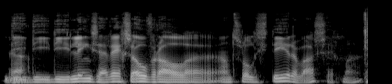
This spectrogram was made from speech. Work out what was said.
Die, Ja. die, die links en rechts overal eh, aan het solliciteren was, zeg maar.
